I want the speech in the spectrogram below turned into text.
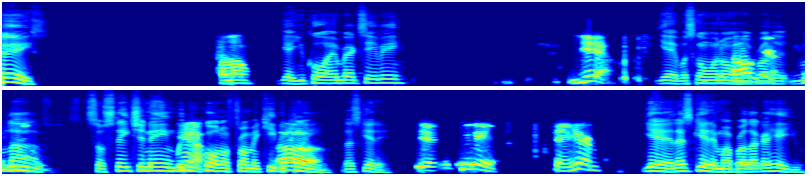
Peace. Hello. Yeah, you call MREC TV? Yeah. Yeah, what's going on, Oh, my yeah. brother? You live. So state your name, where Yeah. you calling from, and keep it Uh, clean. Let's get it. Yeah. Yeah. Can you hear me? Yeah, let's get it, my brother. I can hear you.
